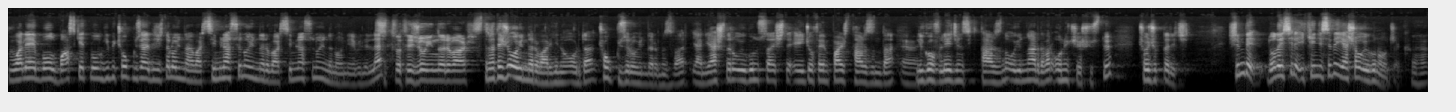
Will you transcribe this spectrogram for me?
voleybol, basketbol gibi çok güzel dijital oyunlar var. Simülasyon oyunları var. Simülasyon oyunlarını oynayabilirler. Strateji oyunları var. Strateji oyunları var yine orada. Çok güzel oyunlarımız var. Yani yaşları uygunsa işte Age of Empires tarzında, Evet. League of Legends tarzında oyunlar da var 13 yaş üstü çocuklar için. Şimdi dolayısıyla ikincisi de yaşa uygun olacak. Hı hı.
